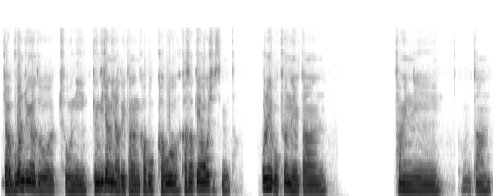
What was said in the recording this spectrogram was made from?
진짜 무관중이어도 좋으니 경기장이라도 일단 가보 가고 가서 게임하고 싶습니다. 올해 목표는 일단 당연히 일단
